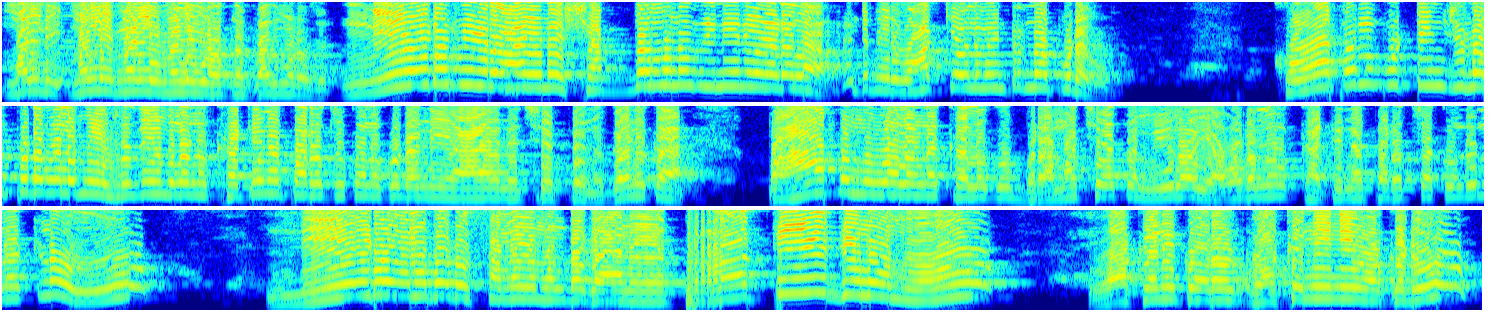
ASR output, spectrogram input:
మళ్ళీ మళ్ళీ మళ్ళీ మళ్ళీ చదువుతాం. పదమూడు నేడు మీరు ఆయన శబ్దమును వినిన ఎడల. అంటే మీరు వాక్యాన్ని వింటున్నప్పుడు కోపము పుట్టించినప్పుడు వల్ల మీ హృదయములను కఠినపరచుకొనకూడని ఆయన చెప్పాను. గనుక పాపము వలన కలుగు భ్రమచేత మీలో ఎవడనూ కఠినపరచకుండునట్లు నేడు అనబడు సమయం ఉండగానే ప్రతి దినము ఒకని కొర ఒకనిని ఒకడు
